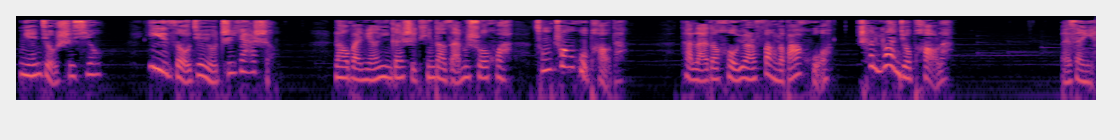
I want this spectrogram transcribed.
年久失修，一走就有吱呀声，老板娘应该是听到咱们说话，从窗户跑的。她来到后院放了把火。趁乱就跑了，白三爷，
